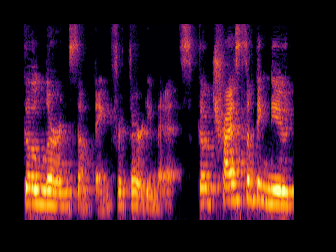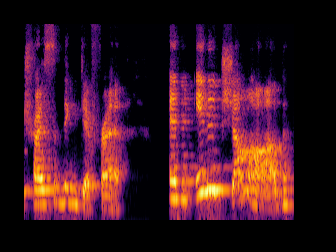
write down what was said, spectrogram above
go learn something for 30 minutes. Go try something new, try something different. And in a job,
